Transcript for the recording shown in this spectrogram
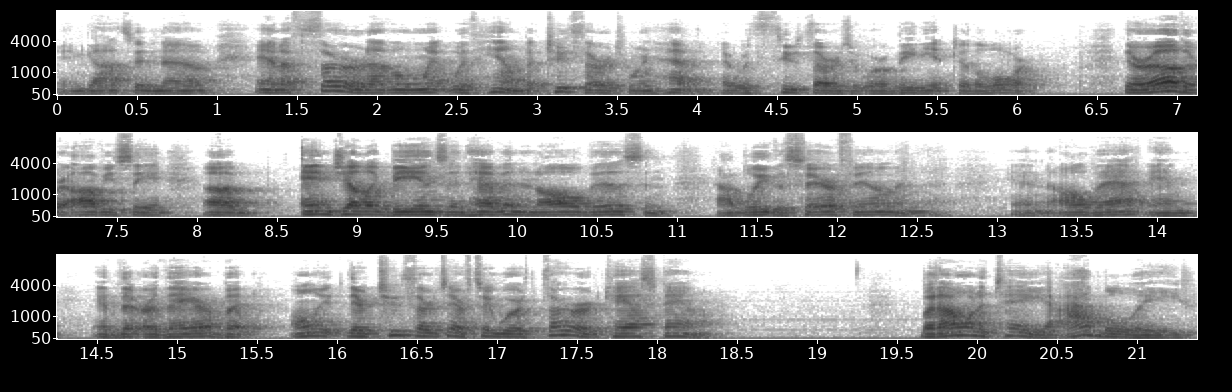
And God said no. And a third of them went with him, but two thirds were in heaven. There were two thirds that were obedient to the Lord. There are other, obviously, uh, angelic beings in heaven and all this, and I believe the seraphim and and all that, and, and are there, but only there are two thirds there. So we're a third cast down. But I want to tell you, I believe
